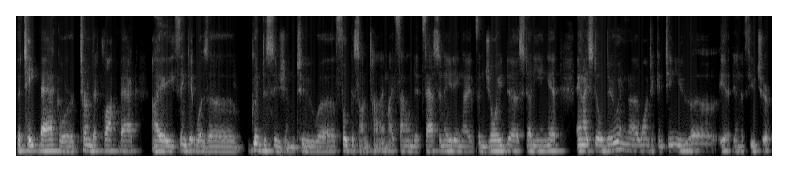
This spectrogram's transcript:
the tape back or turn the clock back, I think it was a good decision to uh, focus on time. I found it fascinating. I've enjoyed uh, studying it, and I still do, and uh, want to continue uh, it in the future.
